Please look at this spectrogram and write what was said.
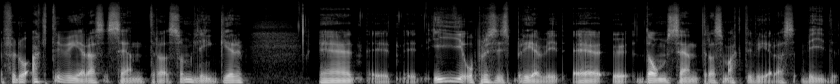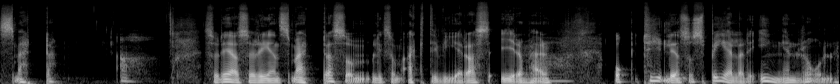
för då aktiveras centra som ligger eh, i och precis bredvid eh, de centra som aktiveras vid smärta. Ah. Så det är alltså ren smärta som liksom aktiveras i de här. Och tydligen så spelar det ingen roll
